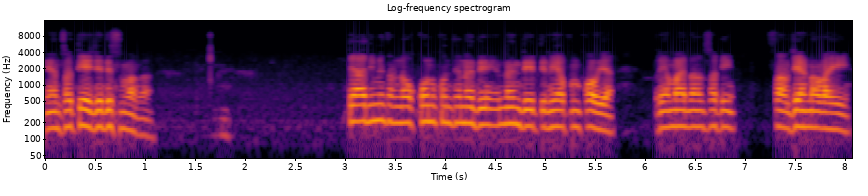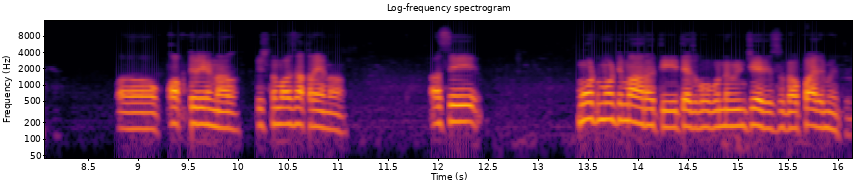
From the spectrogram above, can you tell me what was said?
यांचा तेज दिसणार का त्याआधी मित्रांनो कोणकोणत्या नदी नंदी येतील हे आपण पाहूया. तर या मैदानासाठी सर्जा येणार आहे कॉकटेल येणार कृष्णबाळ साखरा येणार. असे मोठमोठे महारथी त्याचबरोबर नवीन चेहरेसुद्धा पाहायला मिळतील.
